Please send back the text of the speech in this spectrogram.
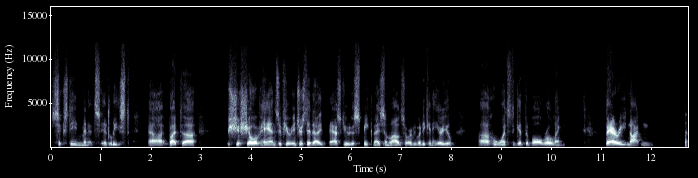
16 minutes at least. Uh, but uh, sh show of hands, if you're interested, I ask you to speak nice and loud so everybody can hear you. Uh, who wants to get the ball rolling? Barry Naughton.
